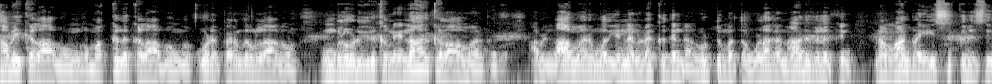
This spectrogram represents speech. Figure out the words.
சபைக்கு லாபம். உங்க மக்களுக்கு லாபம். உங்க கூட பிறந்தவர்கள் லாபம் உங்களோடு இருக்கிற எல்லாருக்கும் லாபமா இருக்குது. அப்படி லாபம் வரும்போது என்ன நடக்குது என்றால் ஒட்டுமொத்த உலக நாடுகளுக்கு நாம் ஆண்ட இயேசு கிறிஸ்து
